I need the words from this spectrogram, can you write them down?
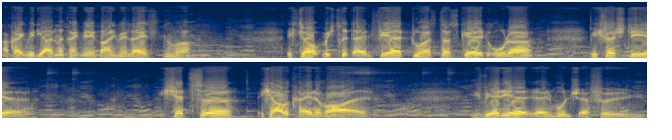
Da kann ich mir die anderen kann ich mir gar nicht mehr leisten, wa? Ich glaube, mich tritt ein Pferd. Du hast das Geld, oder? Ich verstehe. Ich schätze, ich habe keine Wahl. Ich werde dir deinen Wunsch erfüllen.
